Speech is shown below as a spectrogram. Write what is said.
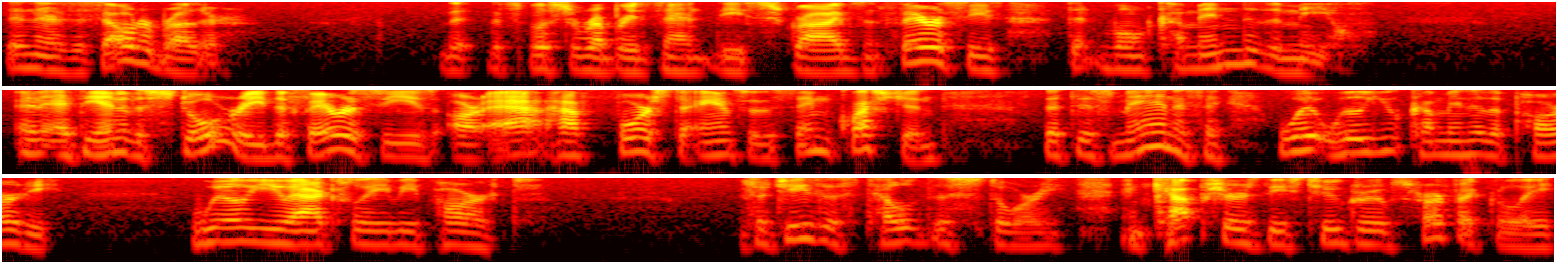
Then there's this elder brother that, that's supposed to represent these scribes and Pharisees that won't come into the meal. And at the end of the story, the Pharisees are at, have forced to answer the same question that this man is saying: will you come into the party? Will you actually be part? So Jesus tells this story and captures these two groups perfectly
